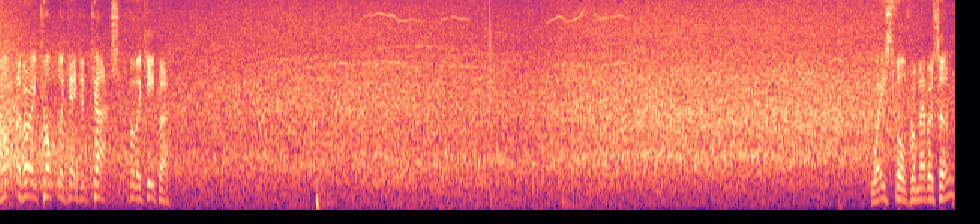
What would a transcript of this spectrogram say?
Not a very complicated catch for the keeper. Wasteful from Everton.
